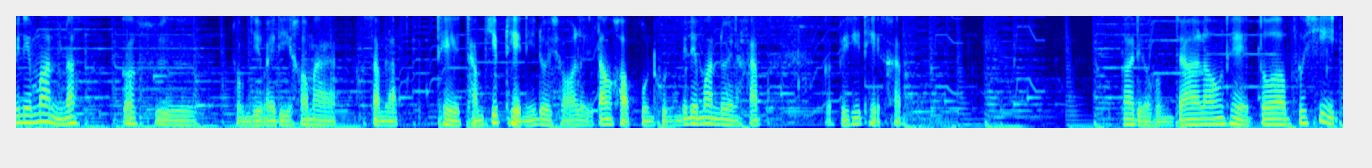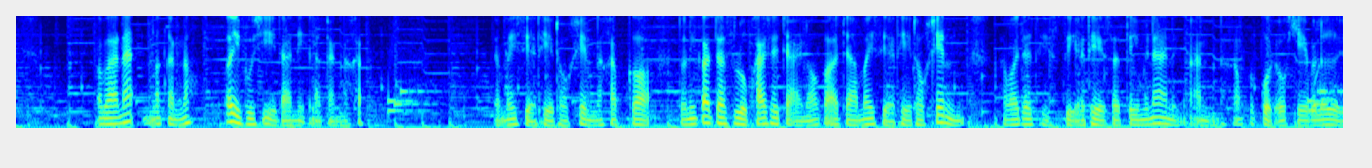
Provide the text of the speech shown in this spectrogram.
มินิมอนเนาะก็คือผมยืม ID เข้ามาสำหรับเทรดทำคลิปเทรดนี้โดยเฉพาะเลยต้องขอบคุณคุณมินิมอนด้วยนะครับ กดไปที่เทรดครับ ก็เดี๋ยวผมจะลองเทรดตัวฟูชิอาบานะแล้วกันเนาะเอ้ยฟูชิดานะแล้วกันนะครับ จะไม่เสียเทโทเค็นนะครับก็ตัวนี้ก็จะสรุปค่าใช้จ่ายเนาะก็จะไม่เสียเทโทเค็นแต่ว่าจะเสียเทสตรีมิน่าหนึ่งอันนะครับก็กดโอเคไปเลย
